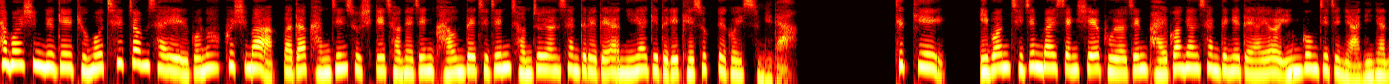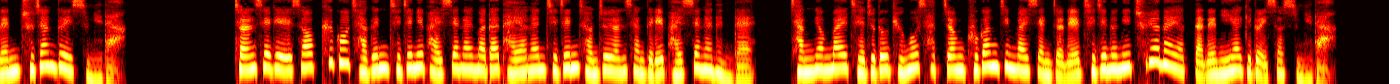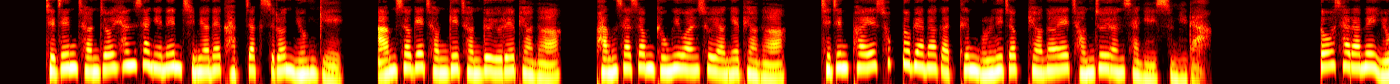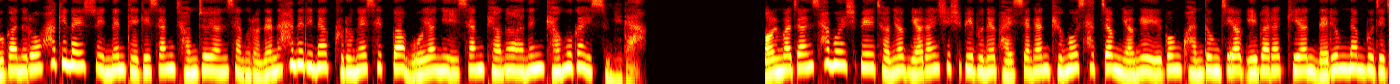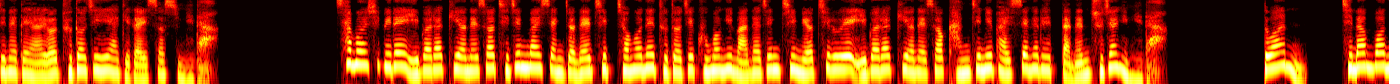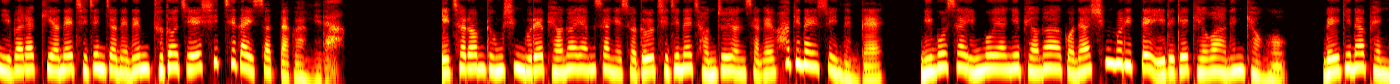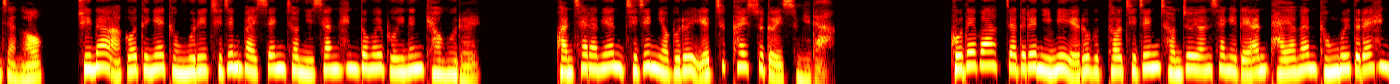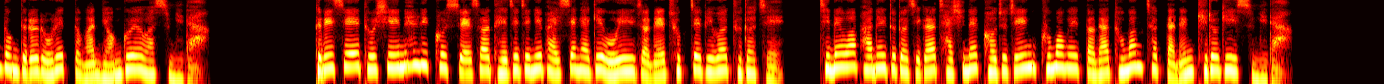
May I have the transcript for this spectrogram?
3월 16일 규모 7.4의 일본 후쿠시마 앞바다 강진 소식이 전해진 가운데 지진 전조 현상들에 대한 이야기들이 계속되고 있습니다. 특히 이번 지진 발생 시에 보여진 발광 현상 등에 대하여 인공지진이 아니냐는 주장도 있습니다. 전 세계에서 크고 작은 지진이 발생할 마다 다양한 지진 전조 현상들이 발생하는데 작년 말 제주도 규모 4.9 강진 발생 전에 지진운이 출현하였다는 이야기도 있었습니다. 지진 전조 현상에는 지면의 갑작스런 용기, 암석의 전기 전도율의 변화, 방사성 동위원 소형의 변화, 지진파의 속도 변화 같은 물리적 변화의 전조 현상이 있습니다. 또 사람의 요관으로 확인할 수 있는 대기상 전조 현상으로는 하늘이나 구름의 색과 모양이 이상 변화하는 경우가 있습니다. 얼마 전 3월 10일 저녁 11시 12분에 발생한 규모 4.0의 일본 관동 지역 이바라키현 내륙남부 지진에 대하여 두더지 이야기가 있었습니다. 3월 10일에 이바라키현에서 지진 발생 전에 집 정원에 두더지 구멍이 많아진 지 며칠 후에 이바라키현에서 강진이 발생을 했다는 주장입니다. 또한 지난번 이바라키현의 지진 전에는 두더지의 시체가 있었다고 합니다. 이처럼 동식물의 변화 양상에서도 지진의 전조 현상을 확인할 수 있는데 미모사 입모양이 변화하거나 식물이 때 이르게 개화하는 경우 맥이나 뱀장어, 쥐나 악어 등의 동물이 지진 발생 전 이상 행동을 보이는 경우를 관찰하면 지진 여부를 예측할 수도 있습니다. 고대 과학자들은 이미 예로부터 지진 전조 현상에 대한 다양한 동물들의 행동들을 오랫동안 연구해 왔습니다. 그리스의 도시인 헬리코스에서 대지진이 발생하기 5일 전에 족제비와 두더지, 지네와 바늘 두더지가 자신의 거주지인 구멍을 떠나 도망쳤다는 기록이 있습니다.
